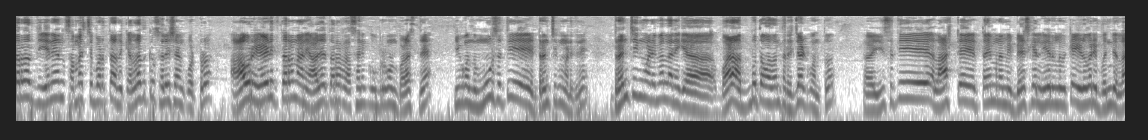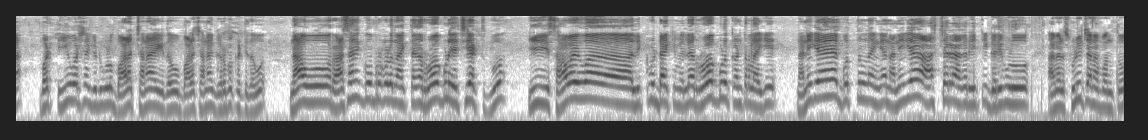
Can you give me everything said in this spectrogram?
ಥರದ್ದು ಏನೇನು ಸಮಸ್ಯೆ ಬರುತ್ತೆ ಅದಕ್ಕೆಲ್ಲದಕ್ಕೂ ಸೊಲ್ಯೂಷನ್ ಕೊಟ್ಟರು ಅವ್ರು ಹೇಳಿದ ಥರ ನಾನು ಯಾವುದೇ ಥರ ರಾಸಾಯನಿಕ ಗೊಬ್ಬರಗಳನ್ನು ಬಳಸಿದೆ. ಈಗ ಒಂದು ಮೂರು ಸತಿ ಡ್ರಂಚಿಂಗ್ ಮಾಡಿದ್ದೀನಿ ಡ್ರಂಚಿಂಗ್ ಮಾಡಿದ ಮೇಲೆ ನನಗೆ ಭಾಳ ಅದ್ಭುತವಾದಂಥ ರಿಸಲ್ಟ್ ಬಂತು. ಈ ಸತಿ ಲಾಸ್ಟ್ ಟೈಮ್ ನಮಗೆ ಬೇಸಿಗೆಯಲ್ಲಿ ನೀರು ಇಲ್ಲದಕ್ಕೆ ಇಳುವರಿ ಬಂದಿಲ್ಲ ಬಟ್ ಈ ವರ್ಷ ಗಿಡಗಳು ಬಹಳ ಚೆನ್ನಾಗಿದ್ದವು ಬಹಳ ಚೆನ್ನಾಗಿ ಗರ್ಭ ಕಟ್ಟಿದವು. ನಾವು ರಾಸಾಯನಿಕ ಗೊಬ್ಬರಗಳನ್ನ ಹಾಕಿದಾಗ ರೋಗಗಳು ಹೆಚ್ಚಿಗೆ ಆಗ್ತಿದ್ವು. ಈ ಸಾವಯವ ಲಿಕ್ವಿಡ್ ಹಾಕಿದ ಮೇಲೆ ರೋಗಗಳು ಕಂಟ್ರೋಲ್ ಆಗಿ ನನಗೆ ಗೊತ್ತಿಲ್ಲದಂಗೆ ನನಗೆ ಆಶ್ಚರ್ಯ ಆಗೋ ರೀತಿ ಗರಿಗಳು, ಆಮೇಲೆ ಸುಳಿ ಚೆನ್ನಾಗಿ ಬಂತು,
